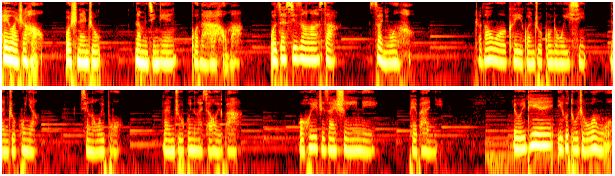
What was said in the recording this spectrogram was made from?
嘿，晚上好，我是南珠。那么今天过得还好吗？我在西藏拉萨向你问好。找到我可以关注公众微信“南珠姑娘”，新浪微博“南珠姑娘的小尾巴”。我会一直在声音里陪伴你。有一天，一个读者问我：“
